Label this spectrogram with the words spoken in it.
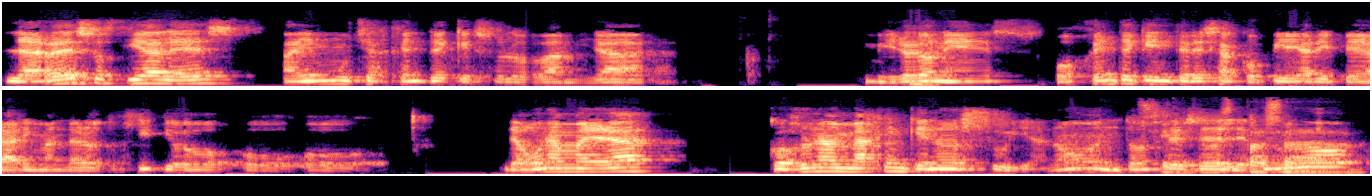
Las redes sociales hay mucha gente que solo va a mirar, mirones, o gente que interesa copiar y pegar y mandar a otro sitio, o, de alguna manera coger una imagen que no es suya, ¿no? Entonces el desnudo.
